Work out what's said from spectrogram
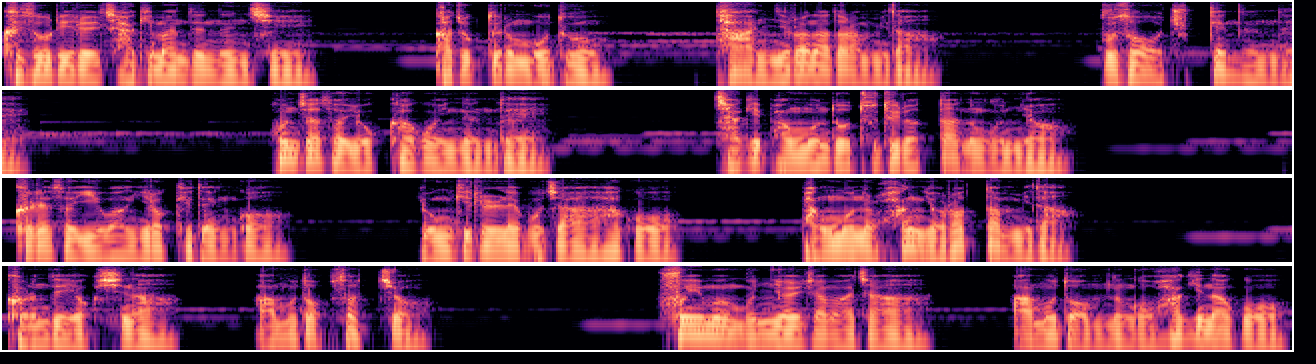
그 소리를 자기만 듣는지 가족들은 모두 다 안 일어나더랍니다. 무서워 죽겠는데. 혼자서 욕하고 있는데 자기 방문도 두드렸다는군요. 그래서 이왕 이렇게 된 거 용기를 내보자 하고 방문을 확 열었답니다. 그런데 역시나 아무도 없었죠. 후임은 문 열자마자 아무도 없는 거 확인하고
